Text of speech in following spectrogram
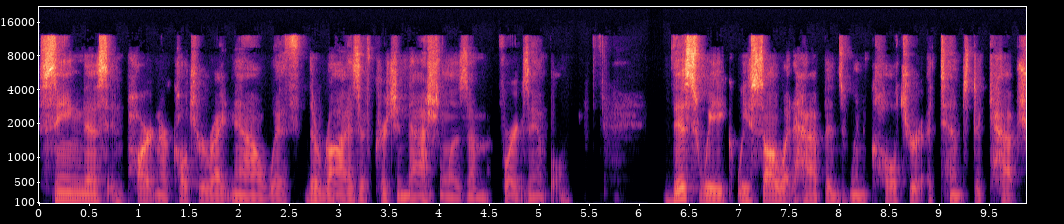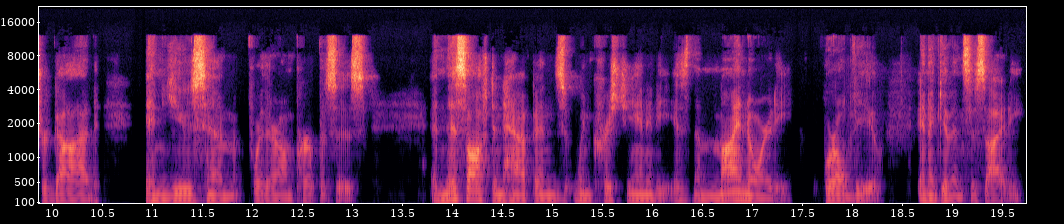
seeing this in part in our culture right now with the rise of Christian nationalism, for example. This week, we saw what happens when culture attempts to capture God and use him for their own purposes. And this often happens when Christianity is the minority worldview in a given society.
